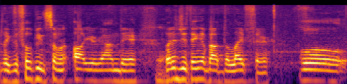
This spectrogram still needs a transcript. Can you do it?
like the Philippine summer all year round there. Yeah. What did you think about the life there? Well,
